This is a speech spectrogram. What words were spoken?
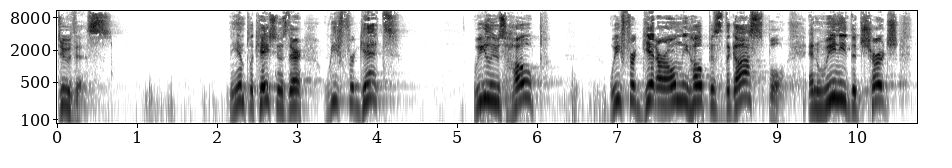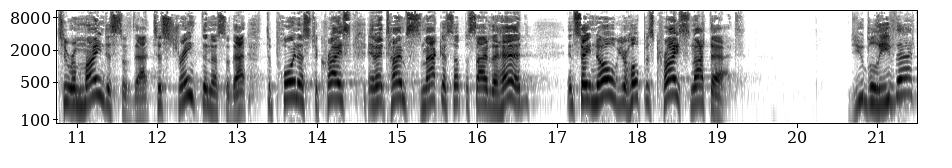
do this. The implication is there we forget, we lose hope. We forget our only hope is the gospel. And we need the church to remind us of that, to strengthen us of that, to point us to Christ, and at times smack us up the side of the head and say, No, your hope is Christ, not that. Do you believe that?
